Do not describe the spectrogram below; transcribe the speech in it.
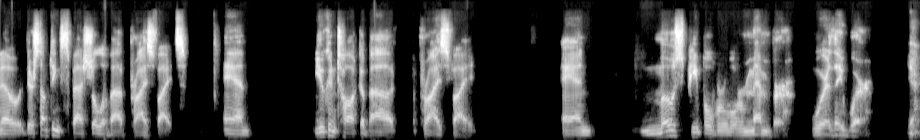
know, there's something special about prize fights. And you can talk about a prize fight, and most people will remember where they were. Yeah.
